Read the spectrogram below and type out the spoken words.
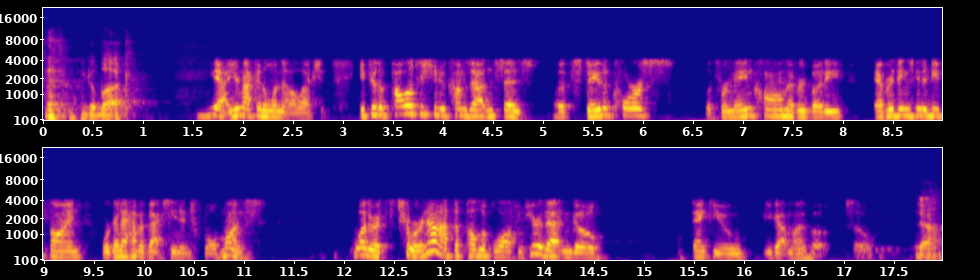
good luck. Yeah, you're not going to win that election. If you're the politician who comes out and says, let's stay the course, let's remain calm, everybody, everything's going to be fine, we're going to have a vaccine in 12 months, whether it's true or not, the public will often hear that and go, thank you, you got my vote. So yeah,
